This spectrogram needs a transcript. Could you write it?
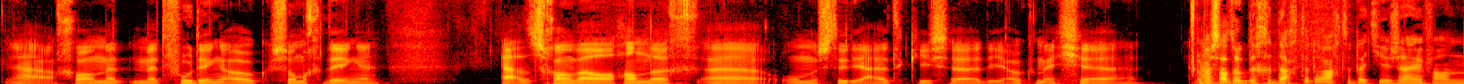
ja, gewoon met, met voeding ook, sommige dingen. Ja, dat is gewoon wel handig om een studie uit te kiezen die ook een beetje... Was dat ook de gedachte erachter dat je zei van...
